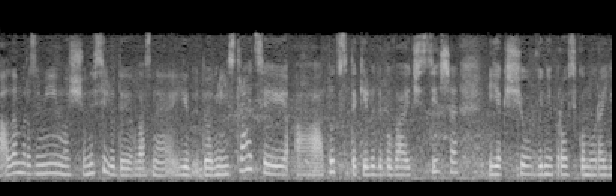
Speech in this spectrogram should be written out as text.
Але ми розуміємо, що не всі люди власне їдуть до адміністрації, а тут все таки люди бувають частіше. Якщо в Дніпровському районі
